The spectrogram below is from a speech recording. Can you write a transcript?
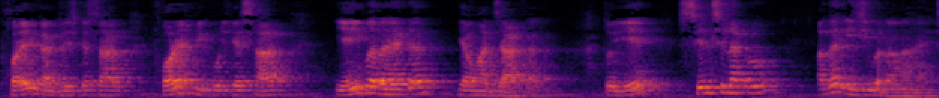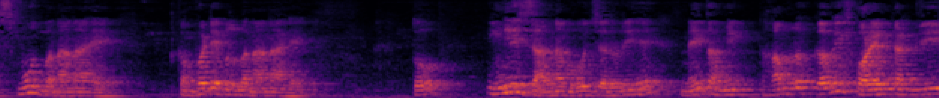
फॉरेन कंट्रीज़ के साथ फॉरेन पीपुल के साथ, यहीं पर रहकर या वहाँ जाकर तो ये सिलसिला को अगर इजी बनाना है स्मूथ बनाना है कंफर्टेबल बनाना है तो इंग्लिश जानना बहुत ज़रूरी है। नहीं तो हमें हम लोग कभी foreign country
